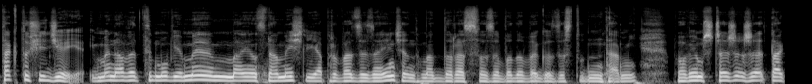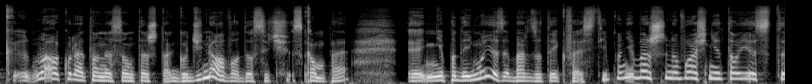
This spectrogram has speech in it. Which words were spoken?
tak to się dzieje. I my nawet, mówię, my mając na myśli, ja prowadzę zajęcia na temat doradztwa zawodowego ze studentami, powiem szczerze, że tak, no akurat one są też tak godzinowo dosyć skąpe, nie podejmuję za bardzo tej kwestii, ponieważ no właśnie to jest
